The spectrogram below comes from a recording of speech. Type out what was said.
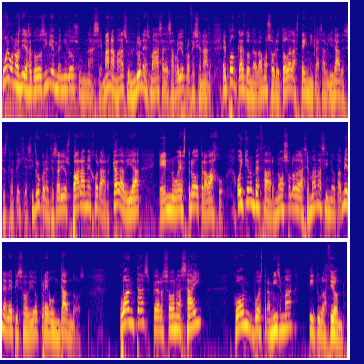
Muy buenos días a todos y bienvenidos una semana más, un lunes más a Desarrollo Profesional, el podcast donde hablamos sobre todas las técnicas, habilidades, estrategias y trucos necesarios para mejorar cada día en nuestro trabajo. Hoy quiero empezar no solo la semana, sino también el episodio preguntándoos, ¿cuántas personas hay con vuestra misma titulación?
